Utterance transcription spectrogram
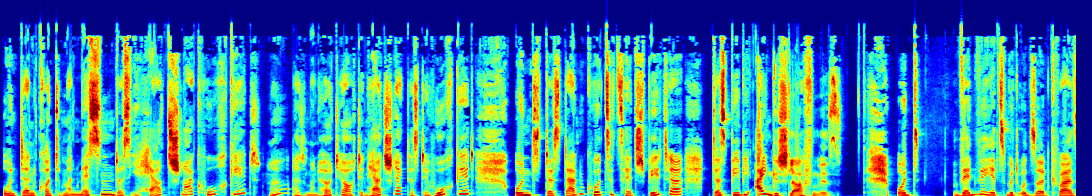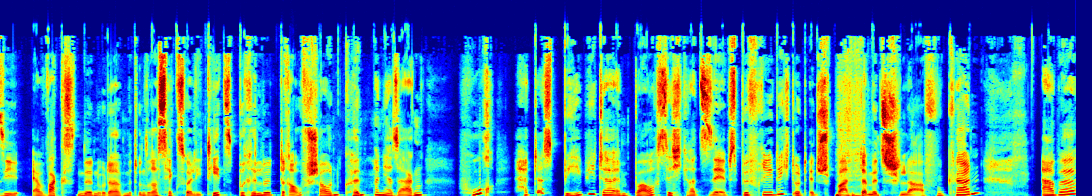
und dann konnte man messen, dass ihr Herzschlag hochgeht. ne? Also man hört ja auch den Herzschlag, dass der hochgeht und dass dann kurze Zeit später das Baby eingeschlafen ist. Und wenn wir jetzt mit unseren quasi Erwachsenen oder mit unserer Sexualitätsbrille draufschauen, könnte man ja sagen, Huch, hat das Baby da im Bauch sich gerade selbst befriedigt und entspannt, damit es schlafen kann? Aber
